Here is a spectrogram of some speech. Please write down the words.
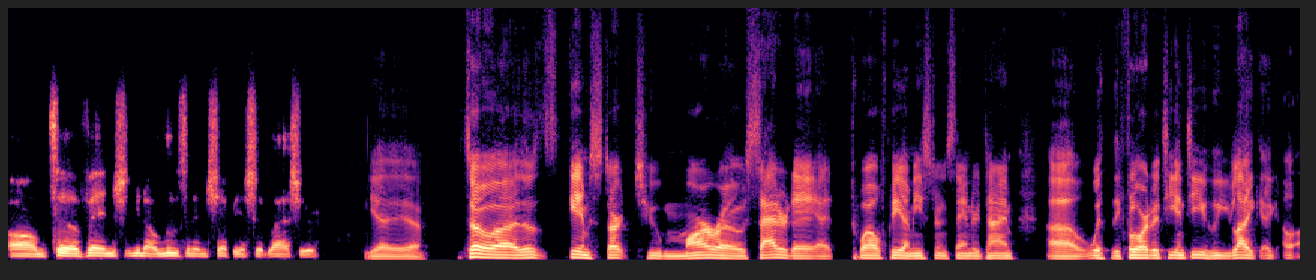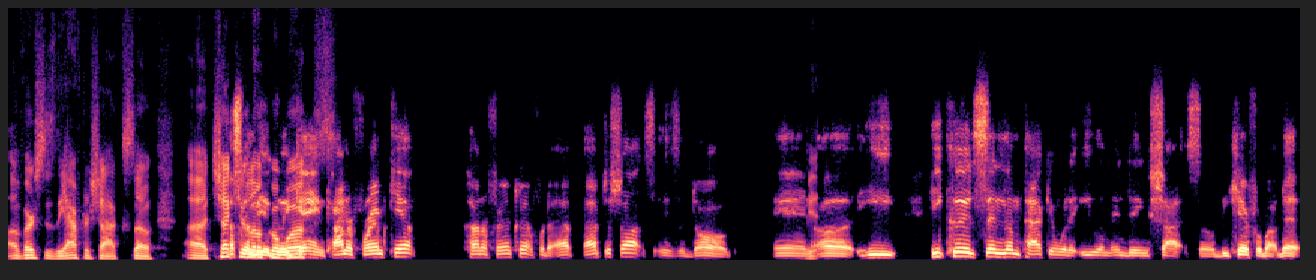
um to avenge, you know, losing in championship last year. Yeah, yeah, yeah. So uh, those games start tomorrow, Saturday at 12 p.m. Eastern Standard Time, uh, with the Florida TNT, who you like, uh, uh, versus the Aftershocks. So uh, check That's your gonna be a local good books. game. Conner Frankamp, Conner Frankamp for the Aftershocks is a dog. And Yeah. uh he he could send them packing with an Elam ending shot. So be careful about that.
